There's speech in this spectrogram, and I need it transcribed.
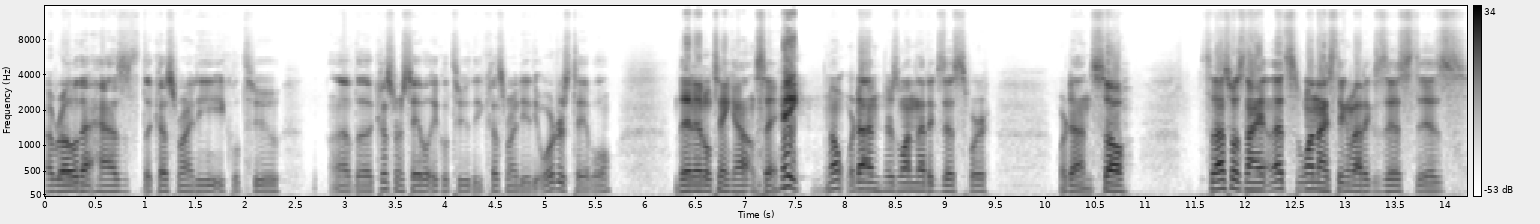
a row that has the customer ID equal to of the customers table equal to the customer ID of the orders table, then it'll take out and say, hey, no, we're done. There's one that exists. We're we're done. So so that's what's nice. That's one nice thing about exist is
